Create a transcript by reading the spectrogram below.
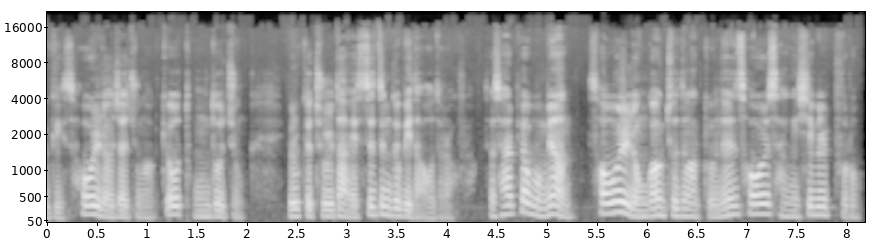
여기 서울여자중학교 동도중 이렇게 둘 다 S등급이 나오더라고요. 그래서 살펴보면 서울 용광초등학교는 서울 상위 11%,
